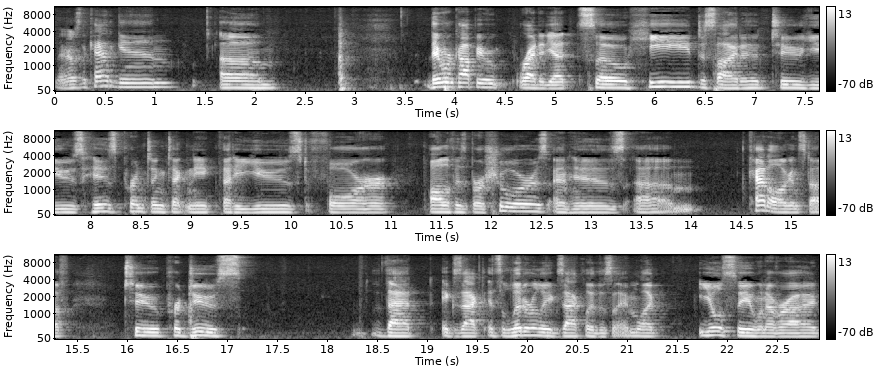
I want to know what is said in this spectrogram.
There's the cat again. Um, they weren't copyrighted yet, so he decided to use his printing technique that he used for all of his brochures and his um, catalog and stuff to produce that exact. It's literally exactly the same. Like you'll see whenever I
